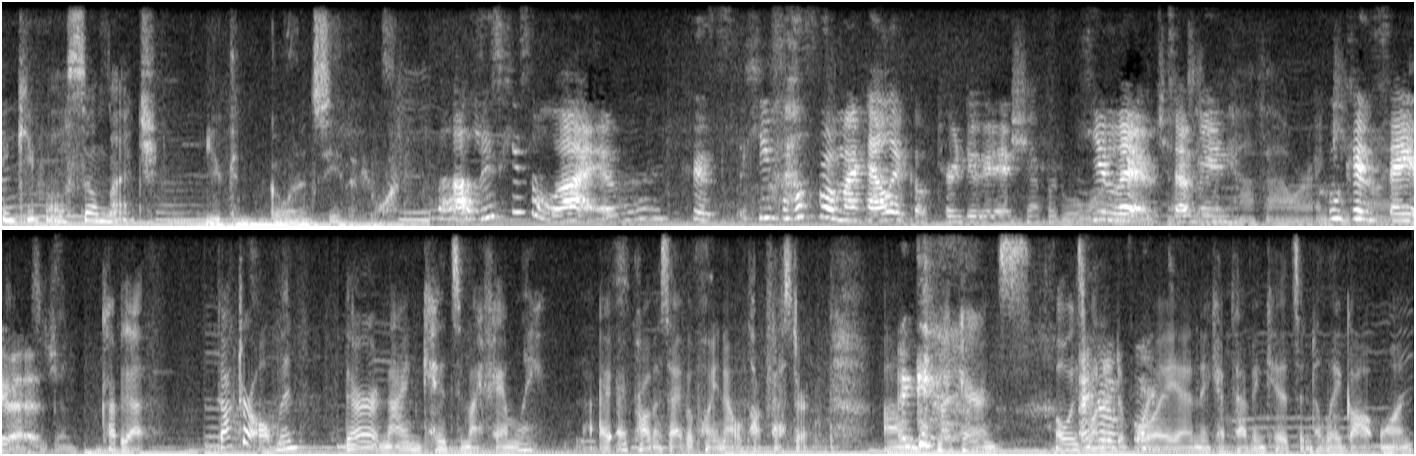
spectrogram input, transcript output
Thank you all so much. You can go in and see him if you want. Well, at least he's alive. Because he fell from a helicopter, dude. And he lived. I mean, who can say that? Copy that. Dr. Altman, there are nine kids in my family. I, I promise I have a point now. We'll talk faster. Um, my parents always wanted a a boy, and they kept having kids until they got one.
